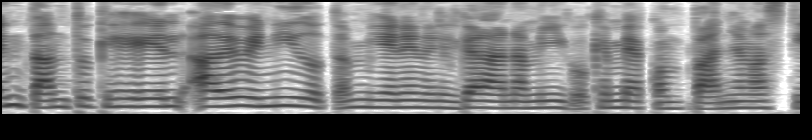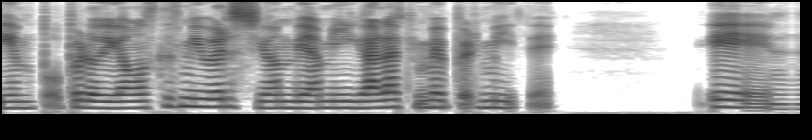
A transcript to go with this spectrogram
en tanto que él ha devenido también en el gran amigo que me acompaña más tiempo, pero digamos que es mi versión de amiga la que me permite. Eh, Mm.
